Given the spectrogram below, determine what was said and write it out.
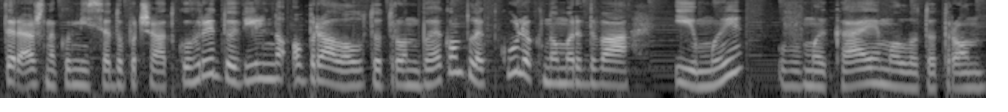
Тиражна комісія до початку гри довільно обрала лототрон Б комплект кульок номер 2 І ми вмикаємо лототрон.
